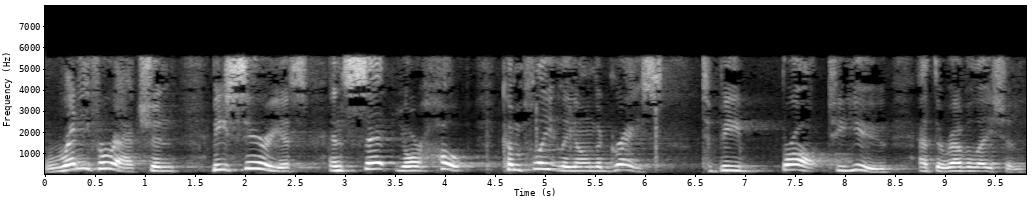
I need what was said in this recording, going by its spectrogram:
ready for action, be serious and set your hope completely on the grace to be brought to you at the revelation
